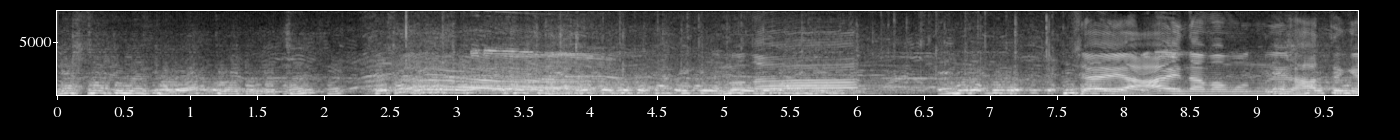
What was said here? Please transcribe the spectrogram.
ন্যাশনাল টিমের খেলোয়াড় তিনি তো সেই আয়না মামুনের হাত থেকে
